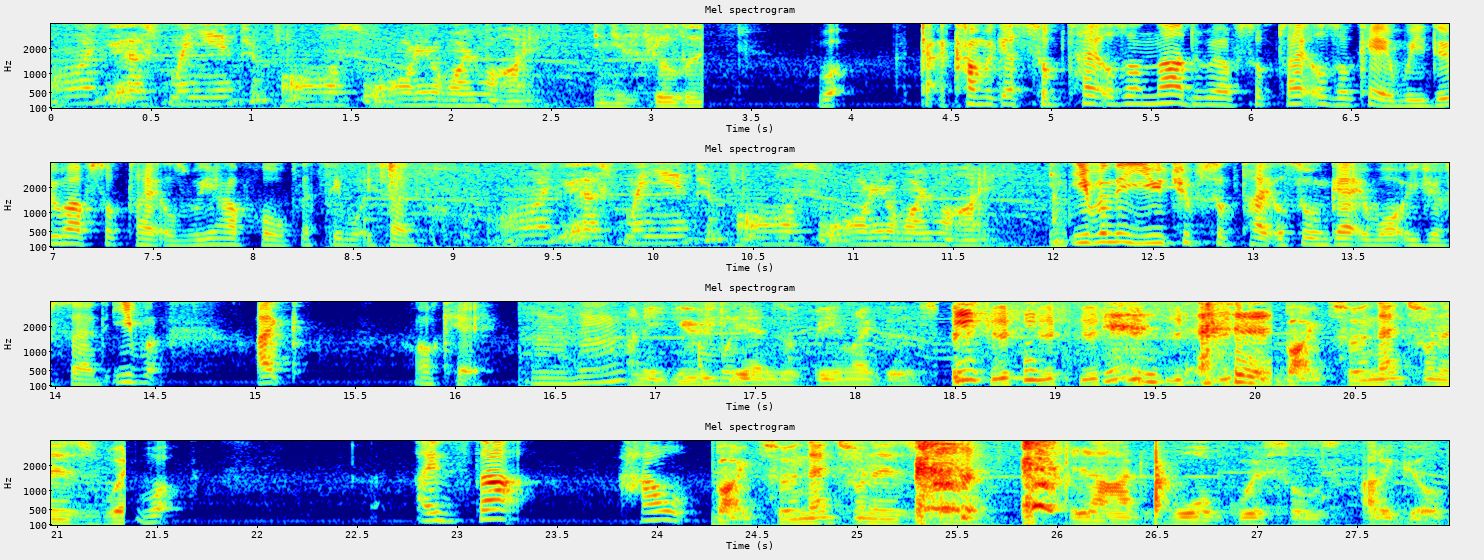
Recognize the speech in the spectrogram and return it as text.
Oh yes, my answer boss, why, why, why? And you feel the What? Can we get subtitles on that? Do we have subtitles? Okay, we do have subtitles. We have hope. Let's see what he said. Oh yes, my answer boss, why, why, why? Even the YouTube subtitles don't get what he just said. Even, like, okay. Mm-hmm. And it usually ends up being like this. right, so the next one is where What? Is that how? Right, so the next one is where lad walk whistles at a girl.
